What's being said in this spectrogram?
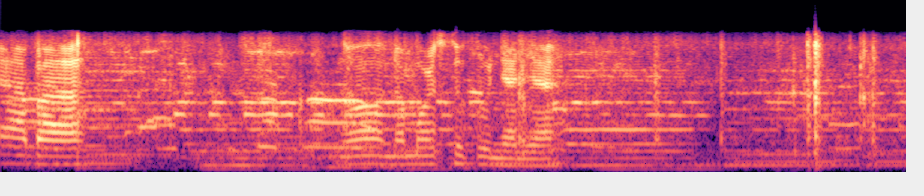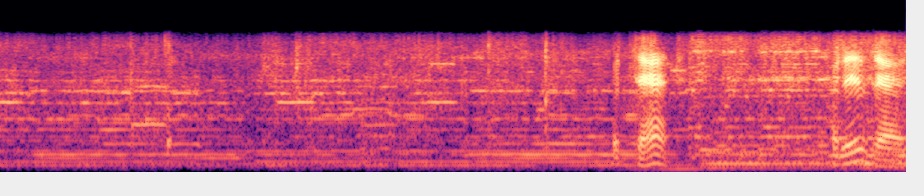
Aba. No, no more suku niya niya. What's that? What is that?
